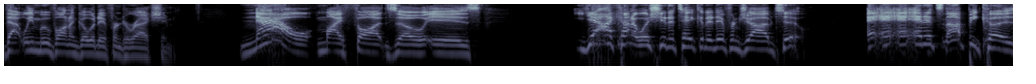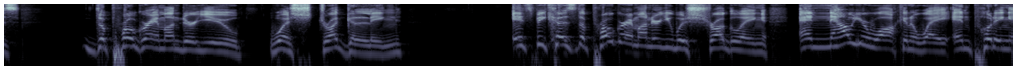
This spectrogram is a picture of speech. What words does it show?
that we move on and go a different direction. Now, my thought, Zoe, is yeah, I kind of wish you'd have taken a different job too. And, and it's not because the program under you was struggling. It's because the program under you was struggling, and now you're walking away and putting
